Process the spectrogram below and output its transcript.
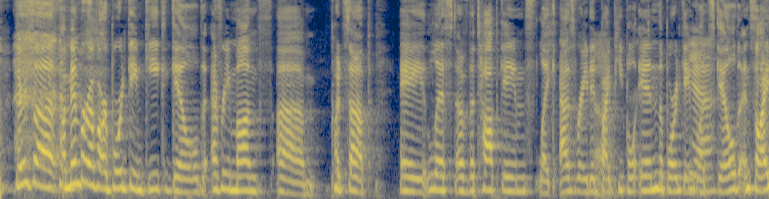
There's a, a member of our board game geek guild every month um, puts up a list of the top games like as rated oh. by people in the board game yeah. blitz guild and so I,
